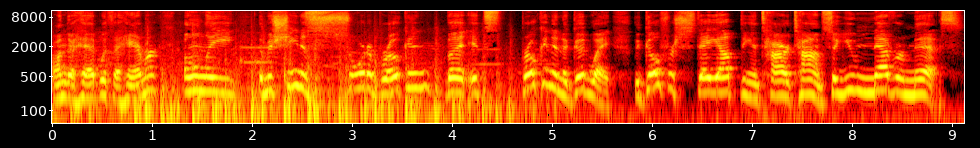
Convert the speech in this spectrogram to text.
on their head with a hammer. Only the machine is sort of broken, but it's broken in a good way. The gophers stay up the entire time, so you never miss.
